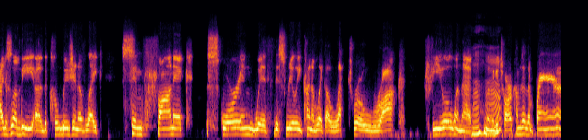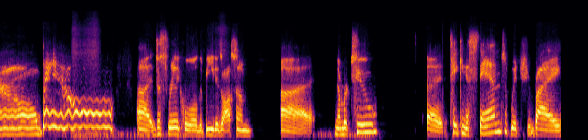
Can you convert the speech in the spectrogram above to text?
I just love the uh, the collision of like symphonic scoring with this really kind of like electro rock feel when that mm-hmm. when the guitar comes in the bow, bow. Uh, just really cool. The beat is awesome. Uh, Number two, uh, Taking a Stand, which by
